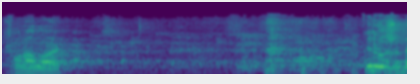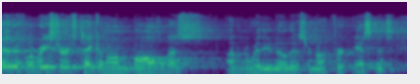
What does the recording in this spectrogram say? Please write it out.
That's what I like. You know, there's a medical research taken on baldness. I don't know whether you know this or not. For instance,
